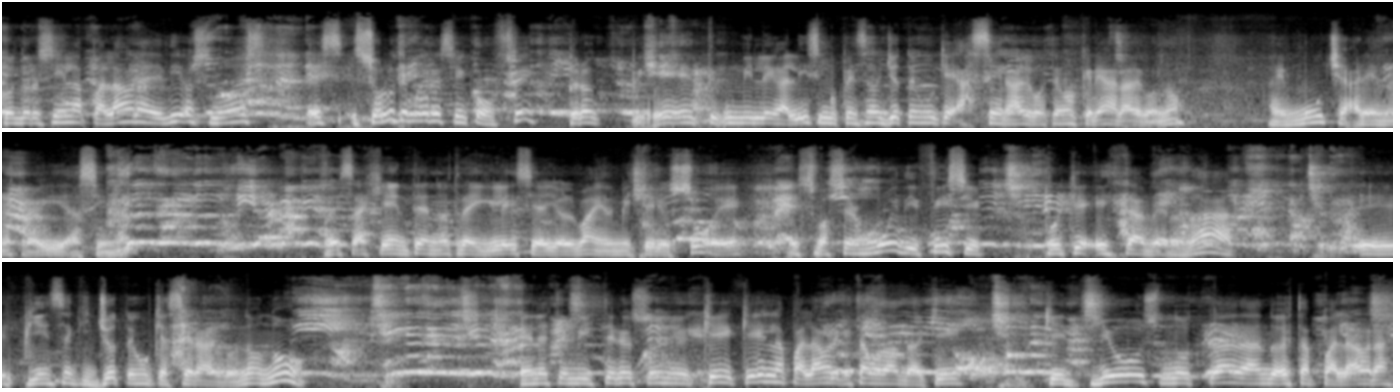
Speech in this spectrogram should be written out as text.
Cuando reciben la palabra de Dios, no es, es solo te voy a recibir con fe, pero eh, mi legalismo pensando, yo tengo que hacer algo, tengo que crear algo, ¿no? Hay mucha área en nuestra vida así. Esa gente en nuestra iglesia y el misterio Zoe, eso va a ser muy difícil porque esta verdad eh, piensan que yo tengo que hacer algo. No, no. En este misterio sueño, ¿qué, ¿qué es la palabra que estamos dando aquí? Que Dios nos está dando estas palabras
